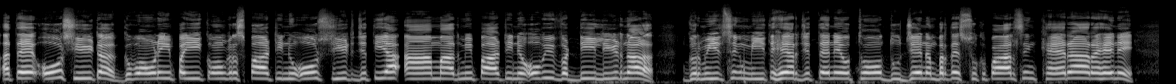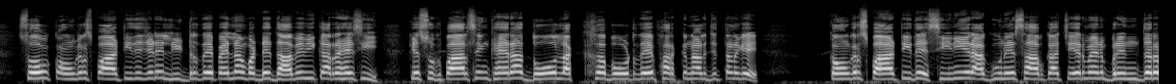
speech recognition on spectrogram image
ਅਤੇ ਉਹ ਸੀਟ ਗਵਾਉਣੀ ਪਈ ਕਾਂਗਰਸ ਪਾਰਟੀ ਨੂੰ, ਉਹ ਸੀਟ ਜਿੱਤੀ ਆ, ਆਮ ਆਦਮੀ ਪਾਰਟੀ ਨੇ, ਉਹ ਵੀ ਵੱਡੀ ਲੀਡ ਨਾਲ ਗੁਰਮੀਤ ਸਿੰਘ ਮੀਤਹੇਰ ਜਿੱਤੇ ਨੇ ਉੱਥੋਂ, ਦੂਜੇ ਨੰਬਰ ਤੇ ਸੁਖਪਾਲ ਸਿੰਘ ਖਹਿਰਾ ਰਹੇ ਨੇ। ਸੋ ਕਾਂਗਰਸ ਪਾਰਟੀ ਦੇ ਜਿਹੜੇ ਲੀਡਰ ਤੇ ਪਹਿਲਾਂ ਵੱਡੇ ਦਾਅਵੇ ਵੀ ਕਰ ਰਹੇ ਸੀ ਕਿ ਸੁਖਪਾਲ ਸਿੰਘ ਖਹਿਰਾ 2 ਲੱਖ ਵੋਟ ਦੇ ਫ਼ਰਕ ਨਾਲ ਜਿੱਤਣਗੇ। ਕਾਂਗਰਸ ਪਾਰਟੀ ਦੇ ਸੀਨੀਅਰ ਆਗੂ ਨੇ ਸਾਬਕਾ ਚੇਅਰਮੈਨ ਬਰਿੰਦਰ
